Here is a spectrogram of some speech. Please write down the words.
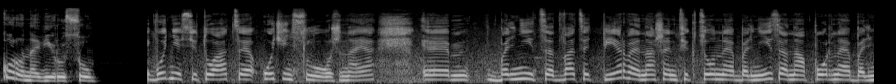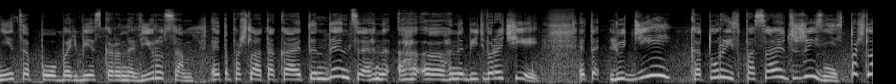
коронавірусу. Сегодня ситуация очень сложная. Эм, Больница 21, наша инфекционная больница, она опорная больница по борьбе с коронавирусом. Это пошла такая тенденция гн- г- э, гнобить врачей. Это людей, которые спасают жизни. Пошла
